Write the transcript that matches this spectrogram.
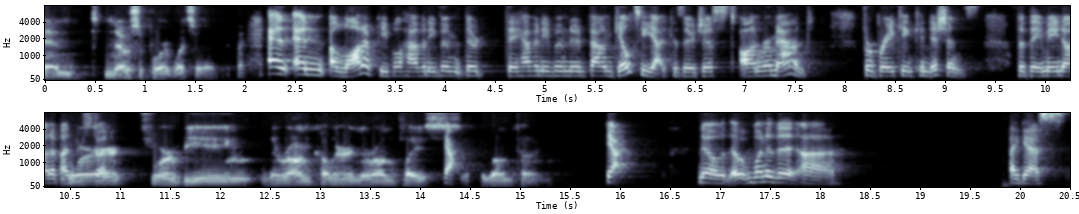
and no support whatsoever. Right. And and a lot of people haven't even they're they haven't even been found guilty yet because they're just on remand for breaking conditions that they may not have understood. Or for being the wrong color in the wrong place Yeah. at the wrong time. Yeah. No, one of the, uh, I guess,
